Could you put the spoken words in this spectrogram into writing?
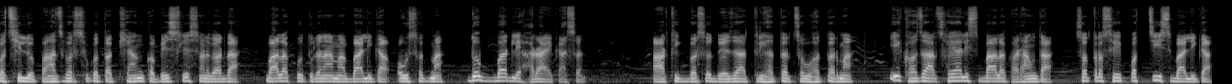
पछिल्लो पाँच वर्षको तथ्याङ्क विश्लेषण गर्दा बालकको तुलनामा बालिका औसतमा दोब्बरले हराएका छन्। आर्थिक वर्ष दुई हजार त्रिहत्तर चौहत्तरमा एक हजार छयालिस बालक हराउँदा सत्र सय पच्चिस बालिका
